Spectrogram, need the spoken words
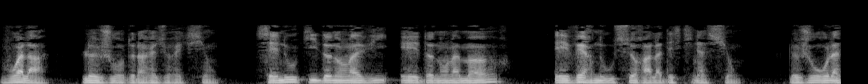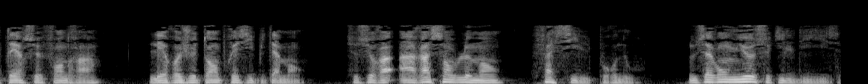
voilà, le jour de la résurrection. C'est nous qui donnons la vie et donnons la mort, et vers nous sera la destination. Le jour où la terre se fendra, les rejetant précipitamment. Ce sera un rassemblement facile pour nous. Nous savons mieux ce qu'ils disent.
